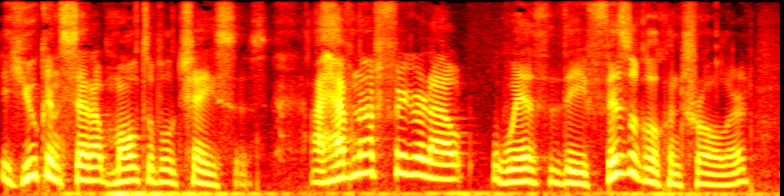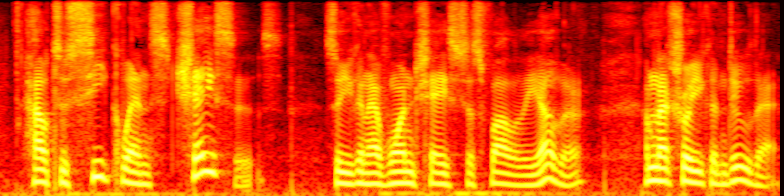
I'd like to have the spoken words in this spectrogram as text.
you can set up multiple chases. I have not figured out with the physical controller how to sequence chases so you can have one chase just follow the other. I'm not sure you can do that.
